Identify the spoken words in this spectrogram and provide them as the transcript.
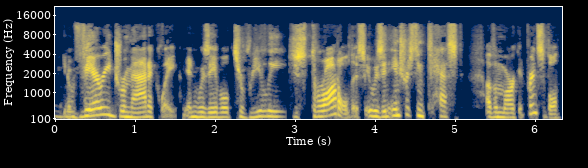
you know, very dramatically and was able to really just throttle this. It was an interesting test of a market principle.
